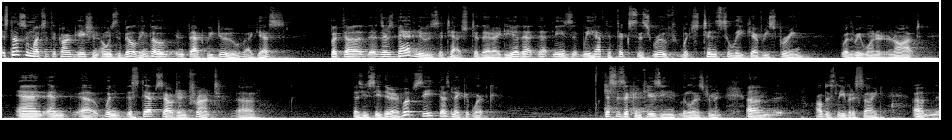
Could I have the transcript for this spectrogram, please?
it's not so much that the congregation owns the building, though in fact we do, I guess. But uh, there, there's bad news attached to that idea. That, that means that we have to fix this roof, which tends to leak every spring, whether we want it or not. And, and uh, when the steps out in front, uh, as you see there, whoops, see, does make it work. This is a confusing little instrument. Um, I'll just leave it aside. Um,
